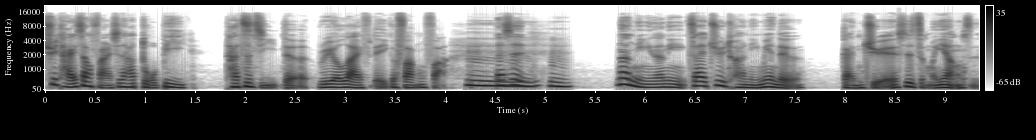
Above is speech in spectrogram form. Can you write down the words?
去台上反而是他躲避。他自己的 real life 的一个方法，嗯，但是，嗯，那你呢？你在剧团里面的感觉是怎么样子？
